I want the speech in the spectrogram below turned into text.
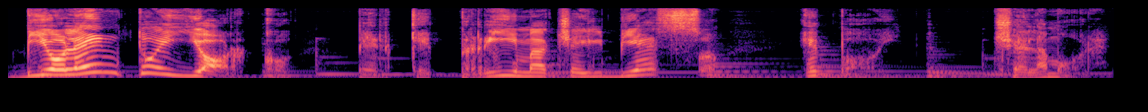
violento e iorco, perché prima c'è il biesso e poi c'è l'amore.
